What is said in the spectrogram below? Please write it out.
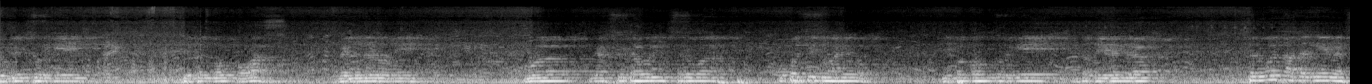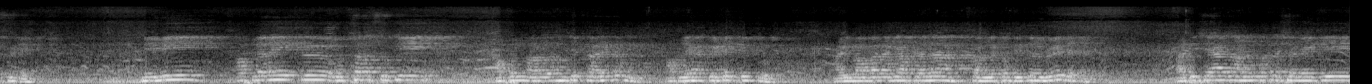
योगेश सोरगे चेतनभाऊ पवार वैलेंद्र ढोणे व व्यासपीठावरील सर्व उपस्थित मान्यवर दीपक भाऊ चोरगे आता देवेंद्र सर्वच आदरणीय व्यासपीठ. आहे नेहमी आपल्याला एक उत्साह असतो की आपण महाराजांचे कार्यक्रम आपल्या ह्या पेठेत घेतो. आणि बाबाराजे आपल्याला चांगल्या पद्धतीने वेळ देतात. अतिशय आज आनंदाचा क्षण आहे की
